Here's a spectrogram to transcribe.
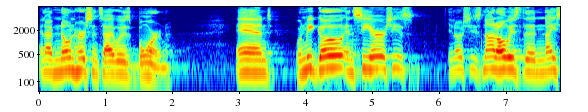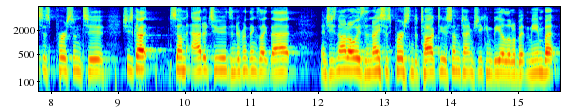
And I've known her since I was born. And when we go and see her, she's, you know, she's not always the nicest person to, she's got some attitudes and different things like that. And she's not always the nicest person to talk to. Sometimes she can be a little bit mean, but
